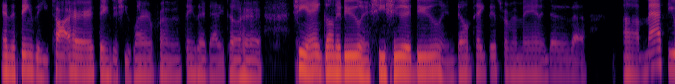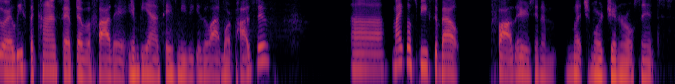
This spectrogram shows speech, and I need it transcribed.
and the things that he taught her, things that she's learned from him, things that daddy told her she ain't gonna do and she should do, and don't take this from a man and da da da uh, Matthew, or at least the concept of a father in Beyonce's music, is a lot more positive. Uh, Michael speaks about fathers in a much more general sense.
